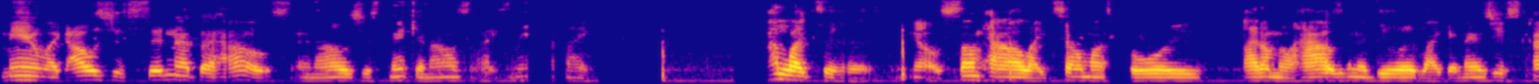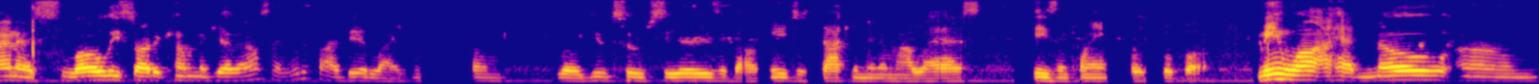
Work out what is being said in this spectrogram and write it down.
man. Like I was just sitting at the house and I was just thinking. I was like, man, like I like to, you know, somehow like tell my story. I don't know how I was gonna do it. Like, and it just kind of slowly started coming together. I was like, what if I did like some little YouTube series about me just documenting my last season playing college football. Meanwhile, I had no, um,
